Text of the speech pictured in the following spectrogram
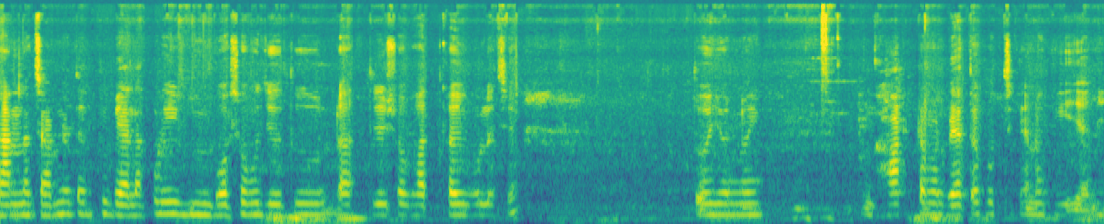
রান্না চাপ নেই। তা একটু বেলা করেই বসাবো, যেহেতু রাত্রে সব ভাত খাবে বলেছে। তো ওই জন্যই ঘাটটা আমার ব্যথা করছে কেন কি জানি।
